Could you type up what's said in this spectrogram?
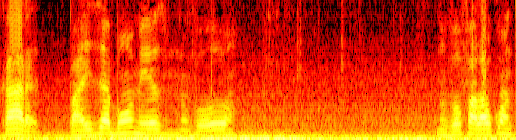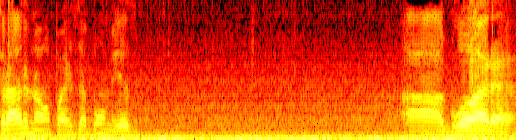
Cara, o país é bom mesmo, não vou não vou falar o contrário não, o país é bom mesmo. Agora,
